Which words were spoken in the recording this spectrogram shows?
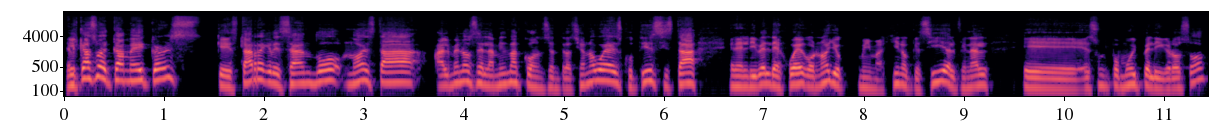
El caso de Cam Akers, que está regresando, no está al menos en la misma concentración. No voy a discutir si está en el nivel de juego, ¿no? Yo me imagino que sí, al final eh, es un poco muy peligroso,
